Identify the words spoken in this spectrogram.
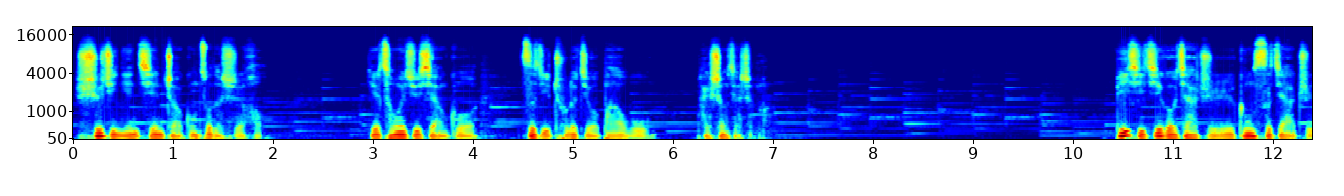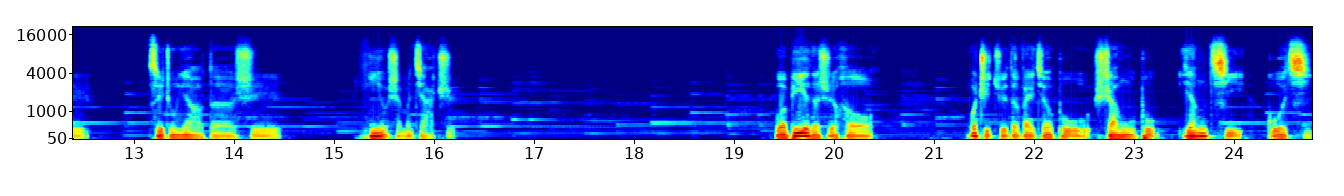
十几年前找工作的时候，也从未去想过，自己除了九八五，还剩下什么。比起机构价值、公司价值，最重要的是，你有什么价值？我毕业的时候，我只觉得外交部、商务部、央企、国企，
